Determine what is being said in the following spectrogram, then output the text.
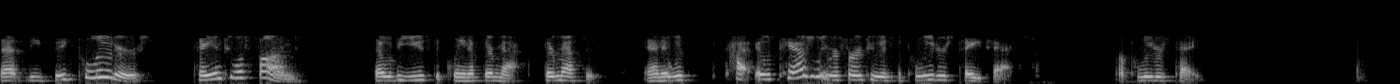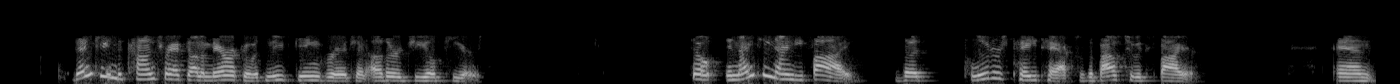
that these big polluters pay into a fund that would be used to clean up their, their messes. And it was, it was casually referred to as the polluter's pay tax, or polluter's pay. Then came the contract on America with Newt Gingrich and other GOPers. So in 1995, the polluter's pay tax was about to expire. And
